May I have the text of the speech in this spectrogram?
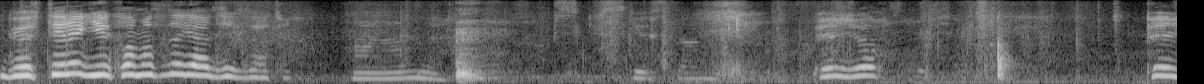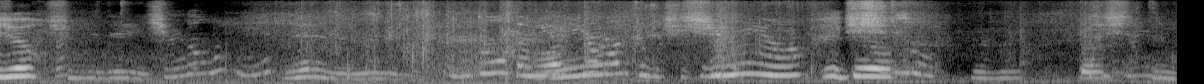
Göstererek yıkaması da gelecek zaten. Aynen de. Peugeot. Peugeot. Şimdi olur mu? Nerede? Ben Hayır. çocuk Şişirmiyor. Peugeot. Ben şişirmiyorum.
